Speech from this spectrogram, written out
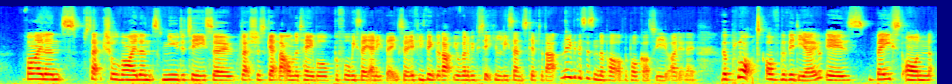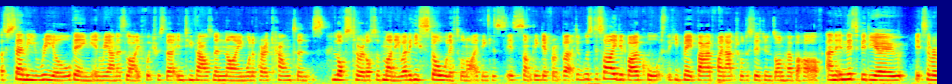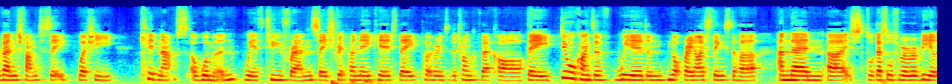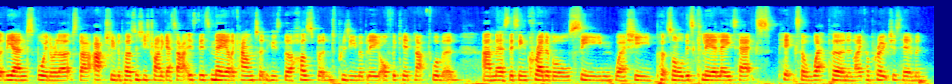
violence, sexual violence, nudity. So let's just get that on the table before we say anything. So if you think that, that you're going to be particularly sensitive to that, maybe this isn't the part of the podcast for you. I don't know. The plot of the video is based on a semi-real thing in Rihanna's life, which was that in 2009, one of her accountants lost her a lot of money. Whether he stole it or not, I think is, is something different. But it was decided by a court that he'd made bad financial decisions on her behalf. And in this video, it's a revenge fantasy where she kidnaps a woman with two friends. They strip her naked, they put her into the trunk of their car, they do all kinds of weird and not very nice things to her. And then uh, it's, there's sort of a reveal at the end, spoiler alert, that actually the person she's trying to get at is this male accountant who's the husband, presumably, of the kidnapped woman. And there's this incredible scene where she puts on all this clear latex, picks a weapon, and like approaches him, and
